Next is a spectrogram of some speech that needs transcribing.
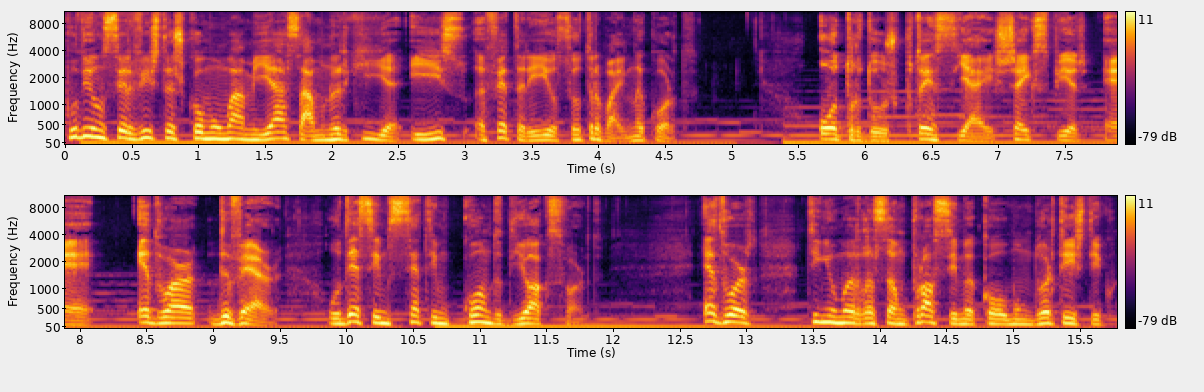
podiam ser vistas como uma ameaça à monarquia e isso afetaria o seu trabalho na corte. Outro dos potenciais Shakespeare é Edward de Vere, o 17º Conde de Oxford. Edward tinha uma relação próxima com o mundo artístico,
